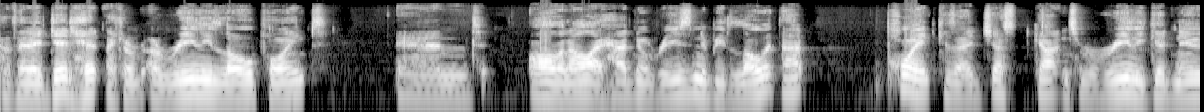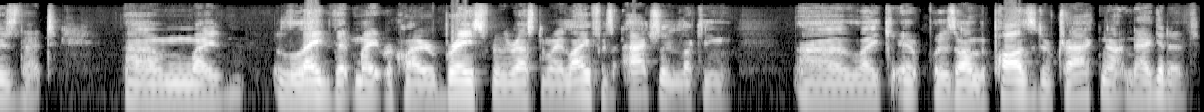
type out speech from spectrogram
uh, that I did hit like a, a really low point. And all in all, I had no reason to be low at that point because I'd just gotten some really good news that um, my leg that might require a brace for the rest of my life was actually looking uh, like it was on the positive track, not negative.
